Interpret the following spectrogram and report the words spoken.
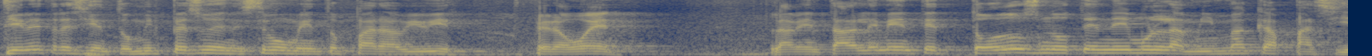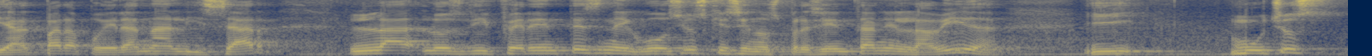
tiene 300 mil pesos en este momento para vivir, pero bueno, Lamentablemente todos no tenemos la misma capacidad para poder analizar los diferentes negocios que se nos presentan en la vida. Y muchos,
